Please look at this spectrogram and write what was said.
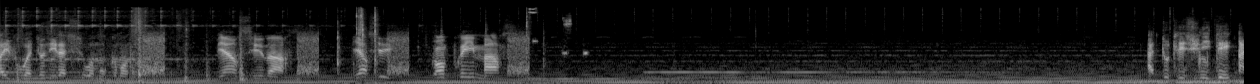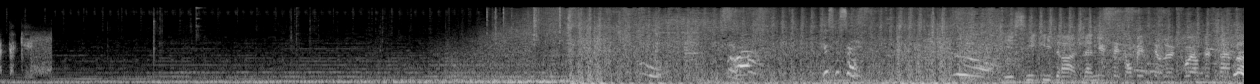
Préparez-vous à donner l'assaut à mon commandement. Bien reçu, Mars. Bien reçu. Compris, Mars. À toutes les unités, attaquez. Ah Qu'est-ce que c'est Ici Hydra, Janus est tombé sur le joueur de cymbales.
